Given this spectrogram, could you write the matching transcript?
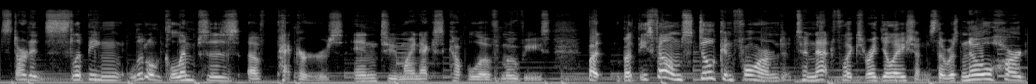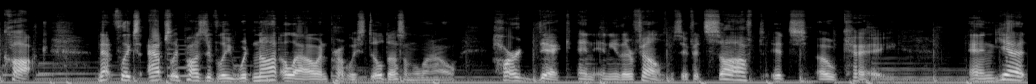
started slipping little glimpses of peckers into my next couple of movies. But but these films still conformed to Netflix regulations. There was no hard cock. Netflix absolutely positively would not allow, and probably still doesn't allow, hard dick in any of their films. If it's soft, it's okay. And yet,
